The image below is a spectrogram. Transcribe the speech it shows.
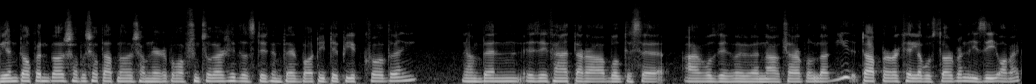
গেমটা ওপেন করার সাথে সাথে আপনাদের সামনে এরকম অপশন চলে আসে জাস্ট এখান থেকে বটিতে ক্লিক করবেন দেন। এই যেখানে তারা বলতেছে আর বলতে না খেলা করলাম এটা আপনারা খেলে বুঝতে পারবেন ইজি অনেক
